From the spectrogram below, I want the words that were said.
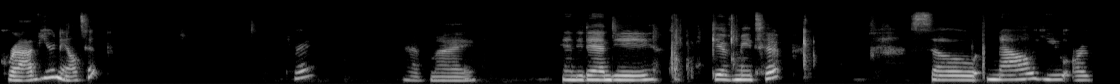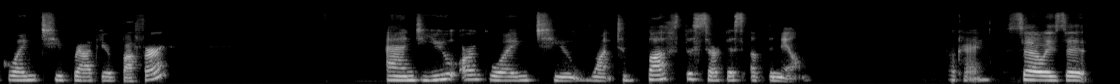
grab your nail tip. Okay, I have my handy dandy give me tip. So now you are going to grab your buffer and you are going to want to buff the surface of the nail. Okay, so is it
